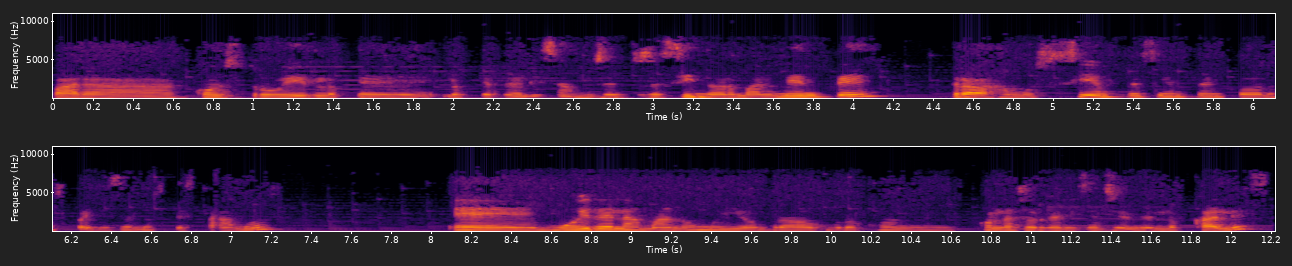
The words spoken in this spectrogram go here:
para construir lo que, lo que realizamos. Entonces, si normalmente trabajamos siempre, siempre en todos los países en los que estamos, eh, muy de la mano, muy hombro a hombro con, con las organizaciones locales,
